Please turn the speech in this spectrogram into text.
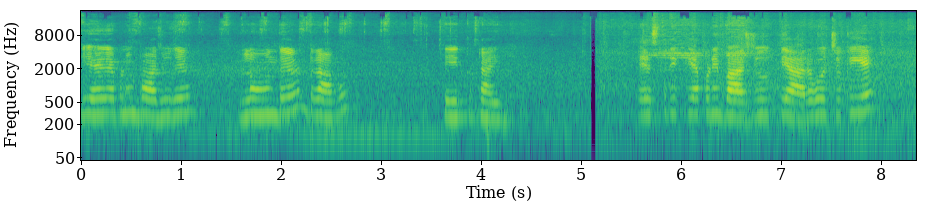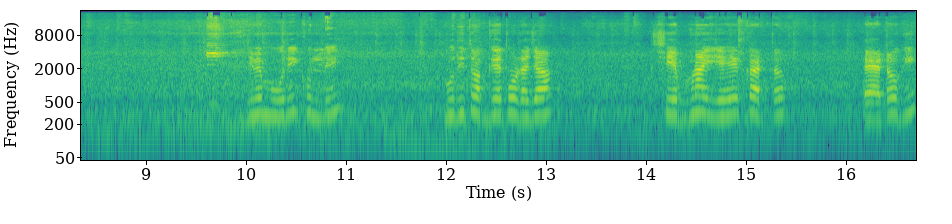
ਇਹ ਹੈ ਆਪਣੇ ਬਾਜੂ ਦੇ ਲਾਉਣ ਦੇ ਡਰਾਬ ਤੇ ਕਟਾਈ ਇਸ ਤਰੀਕੇ ਆਪਣੀ ਬਾਜੂ ਤਿਆਰ ਹੋ ਚੁੱਕੀ ਹੈ ਜਿਵੇਂ ਮੂਰੀ ਖੁੱਲੀ, ਮੂਰੀ ਤੋਂ ਅੱਗੇ ਥੋੜਾ ਜਿਹਾ ਸ਼ੇਪ ਬਣਾਈ ਇਹ ਘੱਟ ਟੈਟ ਹੋ ਗਈ।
